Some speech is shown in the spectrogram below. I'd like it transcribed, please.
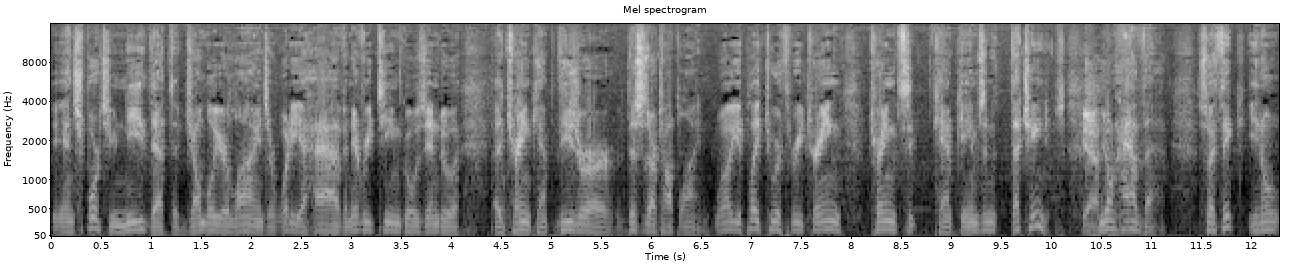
in sports, you need that to jumble your lines or what do you have? And every team goes into a, a training camp. These are our. This is our top line. Well, you play two or three training training camp games, and that changes. Yeah. You don't have that. So I think you know.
